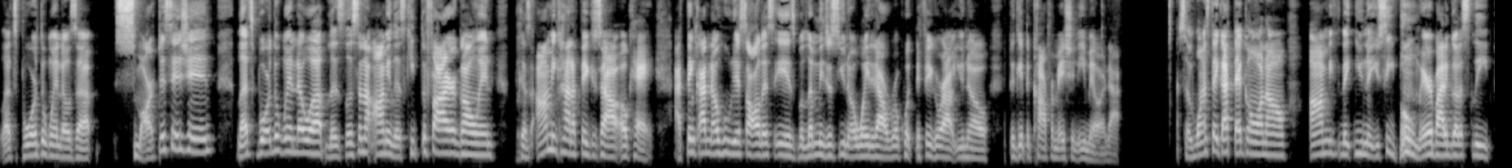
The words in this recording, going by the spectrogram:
Let's board the windows up. Smart decision. Let's board the window up. Let's listen to Ami. Let's keep the fire going because Ami kind of figures out, okay, I think I know who this all this is, but let me just, you know, wait it out real quick to figure out, you know, to get the confirmation email or not. So once they got that going on, um, you know, you see, boom, everybody go to sleep.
